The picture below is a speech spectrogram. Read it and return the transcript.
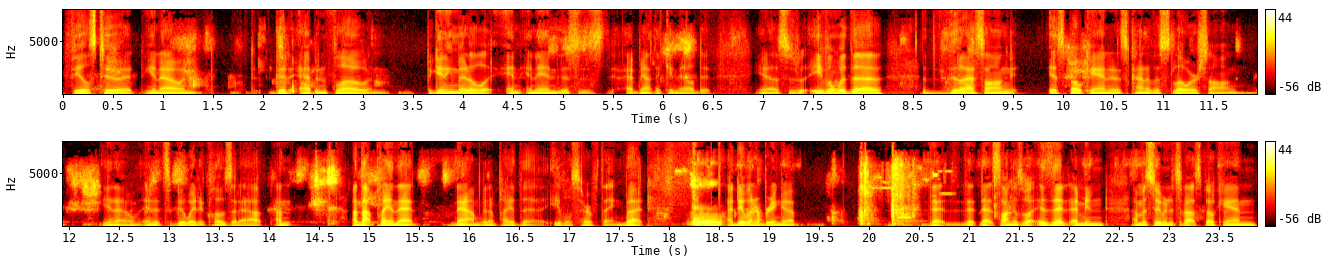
feels to it, you know, and good ebb and flow and beginning, middle, and, and end. This is, I mean, I think you nailed it. You know, this is even with the the last song is Spokane, and it's kind of a slower song, you know, and it's a good way to close it out. I'm I'm not playing that now. I'm going to play the Evil Surf thing, but I did want to bring up that, that that song as well. Is it? I mean, I'm assuming it's about Spokane,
